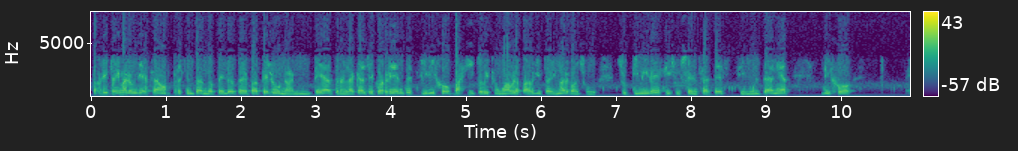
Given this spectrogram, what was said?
Pablito Aymar un día estábamos presentando Pelota de Papel 1 en un teatro en la calle Corrientes y dijo bajito, ¿viste cómo habla Pablito Aymar con su, su timidez y su sensatez simultáneas? Dijo, eh,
